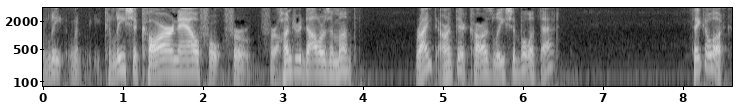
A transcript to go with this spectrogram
You can lease a car now for, for, for $100 a month, right? Aren't there cars leasable at that? Take a look.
